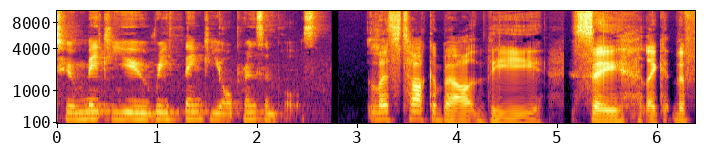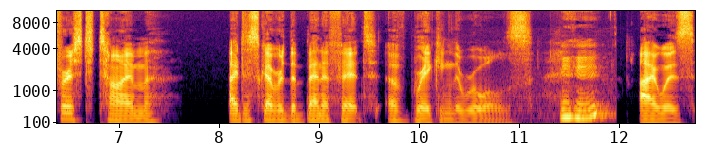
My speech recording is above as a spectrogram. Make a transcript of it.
to make you rethink your principles? Let's talk about the, say, like the first time I discovered the benefit of breaking the rules. Mm-hmm. I was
